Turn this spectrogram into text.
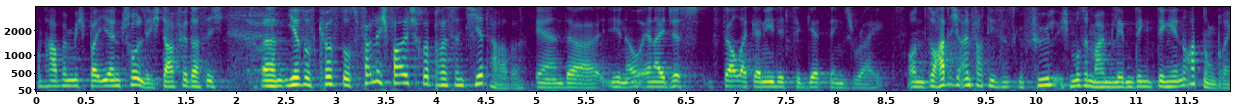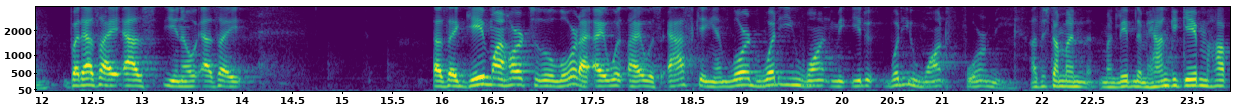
und habe mich bei ihr entschuldigt dafür, dass ich ähm, Jesus Christus völlig falsch repräsentiert habe. And, uh, you know, and I just felt like I needed to get things right. Und so hatte ich einfach dieses Gefühl, ich muss in meinem Leben Ding- Dinge in Ordnung bringen. But as I, as, you know, as I, as I gave my heart to the Lord, I, I, I was asking him, Lord, what do you want me, what do you want for me? Als ich dann mein, mein Leben dem Herrn gegeben habe,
